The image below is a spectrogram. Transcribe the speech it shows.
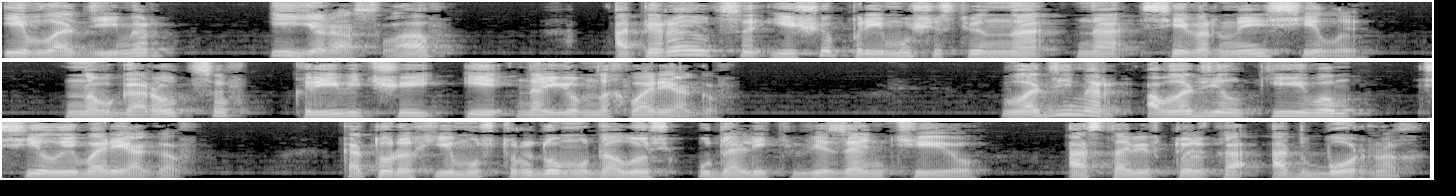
И Владимир, и Ярослав, опираются еще преимущественно на северные силы – новгородцев, кривичей и наемных варягов. Владимир овладел Киевом силой варягов, которых ему с трудом удалось удалить в Византию, оставив только отборных,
